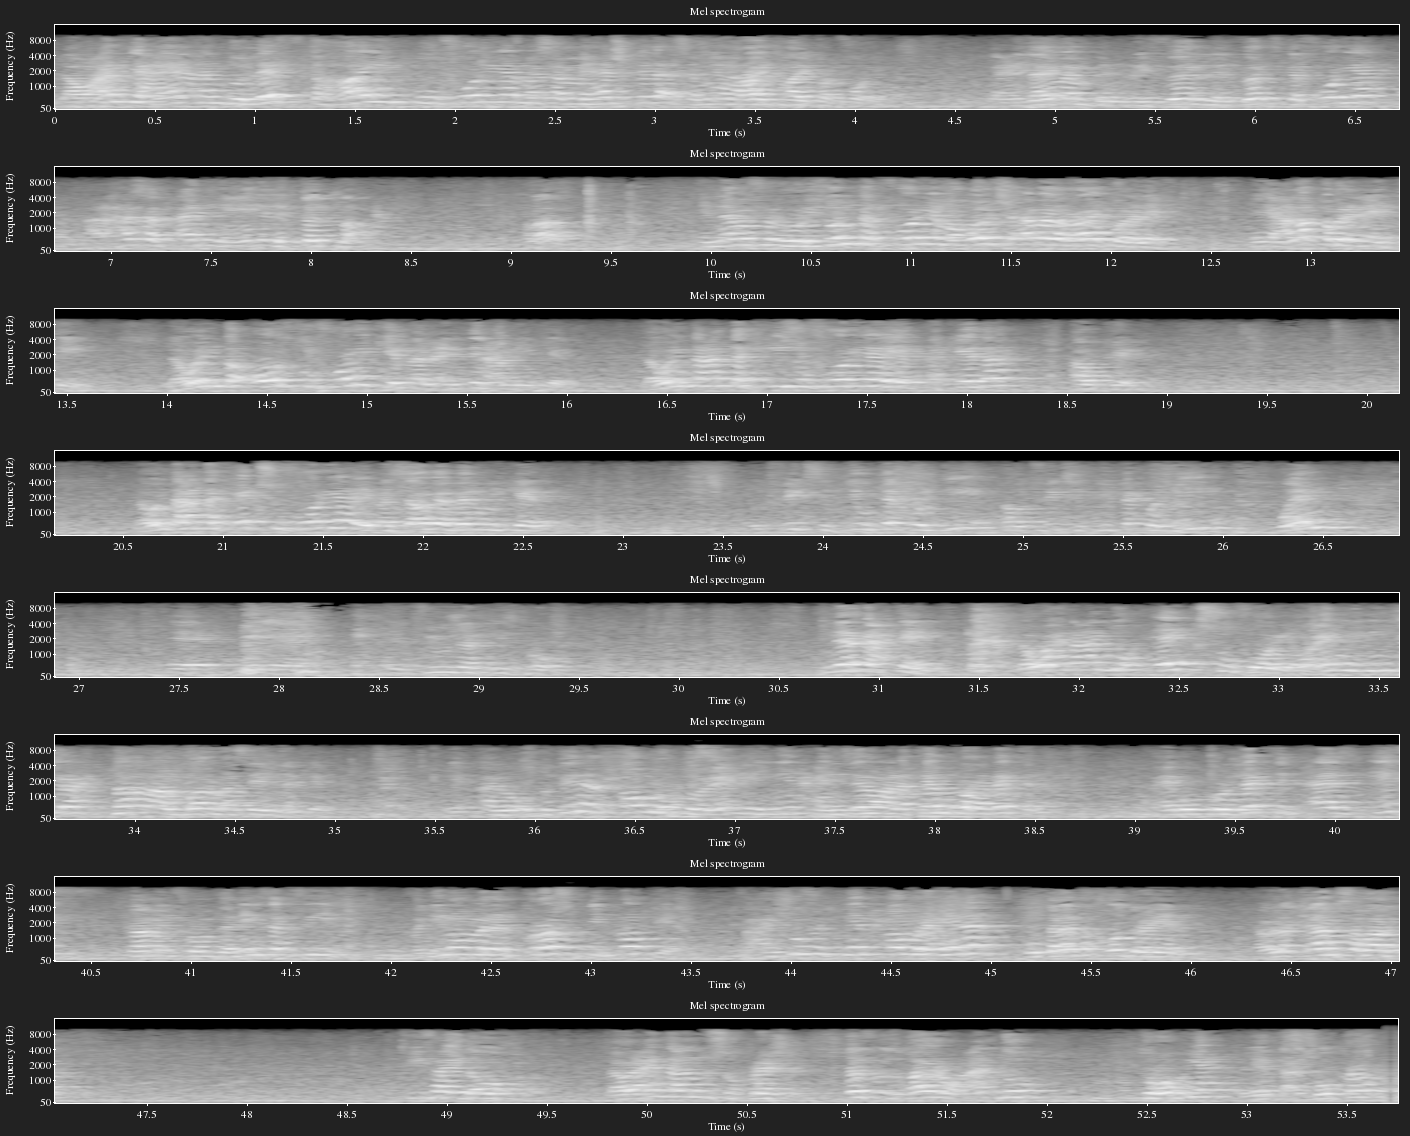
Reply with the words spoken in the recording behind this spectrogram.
لو عندي عيان عنده left hypophoria ما أسميهاش كده أسميها right hyperphoria يعني دايما بن refer لل vertical phoria على حسب أنهي عين اللي بتطلع. خلاص؟ إنما في ال horizontal phoria ما أقولش ابدا right ولا left هي علاقة بين العينتين. لو أنت orthophoric يبقى العينتين عاملين كده. لو أنت عندك esophoria يبقى كده أو كده. لو أنت عندك exophoria يبقى الزاويه بينهم كده. وت fix دي وتحول دي أو ت fix دي وتحول دي when ال fusion is broken نرجع تاني. لو واحد عنده exophoria وعينه اليمين دي راح تطلع لبره سنة كده يبقى النقطتين الحمر بتوع العين اليمين هينزلوا على temporal retina. هيبقوا projected as if coming from the nasal field. فدي نوع من ال crossed diplopia. فهيشوف اثنين حمر هنا وثلاثه خضر هنا. هيقول لك خمسة برضه. في فايدة أخرى. لو العيان ده عنده suppression طفل صغير وعنده tropia اللي هي بتاع بكرة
